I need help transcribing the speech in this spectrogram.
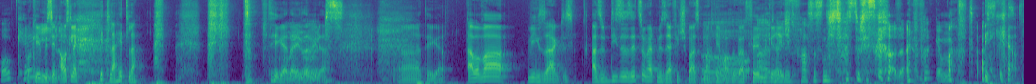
Okay. Okay, ein bisschen Ausgleich. Hitler, Hitler. Digga, da Oh, ist er wieder. Ah, Digga. Aber war, wie gesagt, ist, also diese Sitzung hat mir sehr viel Spaß gemacht. Wir haben auch über Oh, Filme Alter, geredet. Ich fasse es nicht, dass du das gerade einfach gemacht hast. Digga. ist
